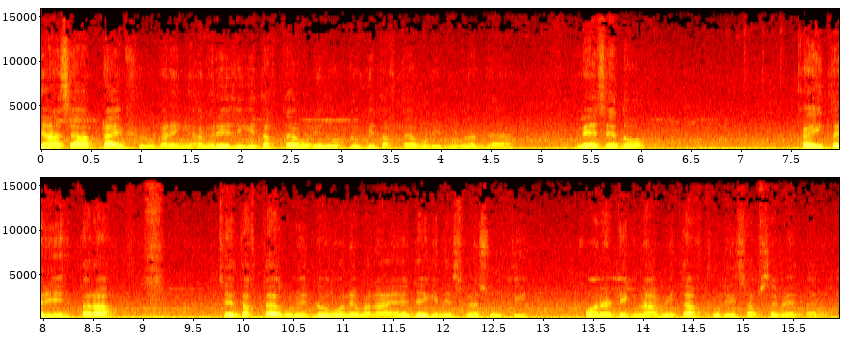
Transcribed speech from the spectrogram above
यहाँ से आप टाइप शुरू करेंगे। अंग्रेज़ी की तख्ता गुलीद उर्दू की तख्ता गुलीद में बदल जाए। वैसे तो कई तरी, तरह से तख्ता गुलीद लोगों ने बनाए हैं, लेकिन इसमें सूती फोनेटिक नामी तख्त गुलीद सबसे बेहतर है।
